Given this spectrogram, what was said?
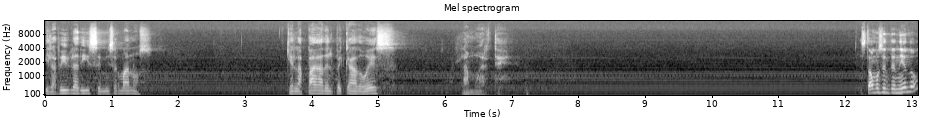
Y la Biblia dice, mis hermanos, que la paga del pecado es la muerte. ¿Estamos entendiendo?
